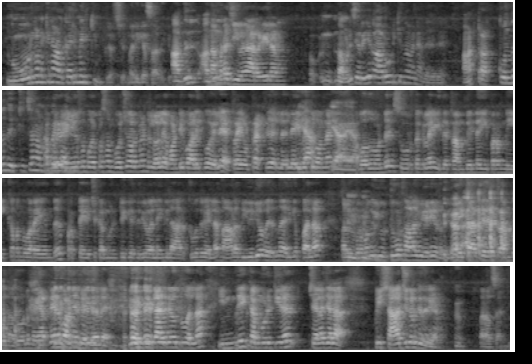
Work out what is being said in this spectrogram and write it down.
നൂറുകണക്കിന് ആൾക്കാർ മരിക്കും. തീർച്ചയായും. മരിക്കാൻ സാധിക്കും. അത് നമ്മുടെ ജീവൻ ആരുടെ കയ്യിലാണ് നമ്മൾ ചെറിയ കാർ ഓടിക്കുന്നവനാ. ആ ട്രക്ക് ഒന്ന് തെറ്റിച്ചാൽ നമ്മൾ കഴിഞ്ഞ ദിവസം പോയപ്പോ സംഭവിച്ചു ഓർമ്മയുണ്ടല്ലോ അല്ലെ? വണ്ടി പാളി പോയല്ലേ? ട്രക്ക് ലൈനിട്ട് വന്നെ. അപ്പൊ അതുകൊണ്ട് സുഹൃത്തുക്കളെ ഇത് ട്രംപിന്റെ ഈ പറഞ്ഞ നീക്കം എന്ന് പറയുന്നത് പ്രത്യേകിച്ച് കമ്മ്യൂണിറ്റിക്കെതിരെയോ അല്ലെങ്കിൽ ആർക്കും എതിരെയോ അല്ല നാളെ വീഡിയോ വരുന്നതായിരിക്കും പല പലപ്പോഴും യൂട്യൂബർ നാളെ വീഡിയോ ഇടും. ഇന്ത്യക്കാർക്കെതിരെ ട്രംപ്. അതുകൊണ്ട് നേരത്തെ പറഞ്ഞിട്ടില്ല അല്ലെ? ഇന്ത്യക്കാരെതിരെ ഒന്നുമല്ല ഇന്ത്യൻ കമ്മ്യൂണിറ്റിയിലെ ചില ചില പിശാചുകൾക്കെതിരെയാണ് പറ അവസാനം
